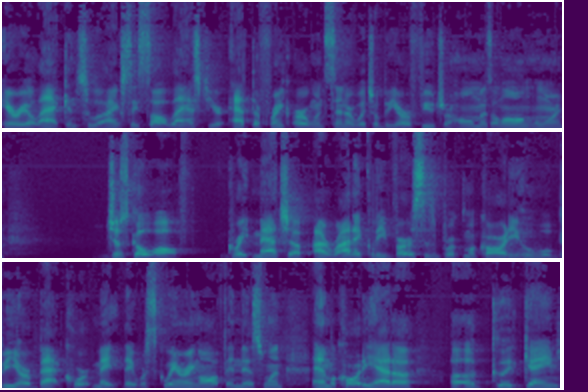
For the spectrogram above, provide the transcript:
Ariel Atkins, who I actually saw last year at the Frank Erwin Center, which will be her future home as a Longhorn, just go off great matchup, ironically, versus Brooke McCarty, who will be her backcourt mate. They were squaring off in this one, and McCarty had a, a good game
